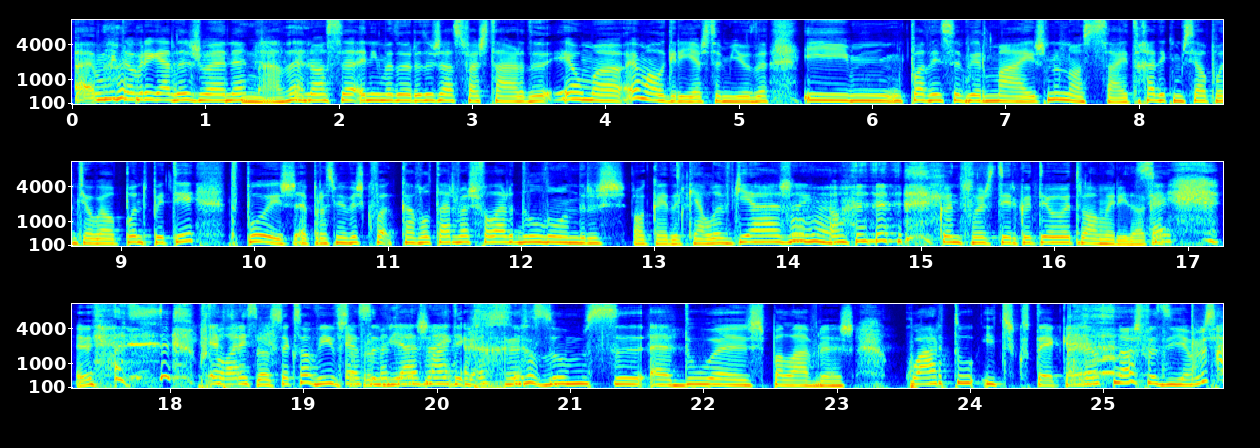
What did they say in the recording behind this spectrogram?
Ah, muito obrigada, Joana. Nada. A nossa animadora do Já Se Faz Tarde. É uma, é uma alegria esta miúda. E hum, podem saber mais no nosso site radiocomercial.ol.pt. Depois, a próxima vez que cá voltar, vais falar de Londres, ok? Daquela viagem quando fores ter com o teu atual marido, ok? Sim. Por falar em sexo ao vivo, só Essa viagem resume-se a duas palavras: quarto e discoteca. Era o que nós fazíamos.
